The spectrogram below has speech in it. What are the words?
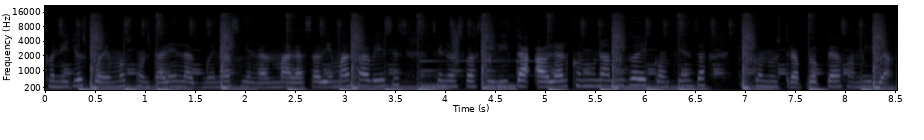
con ellos podemos contar en las buenas y en las malas. Además, a veces se nos facilita hablar con un amigo de confianza que con nuestra propia familia.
